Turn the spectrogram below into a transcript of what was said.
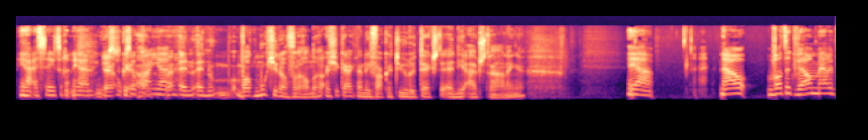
Ja, et cetera. Ja, Ja, zo- zo kan ah, je. En, en wat moet je dan veranderen als je kijkt naar die vacatureteksten en die uitstralingen? Ja, nou, wat ik wel merk,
